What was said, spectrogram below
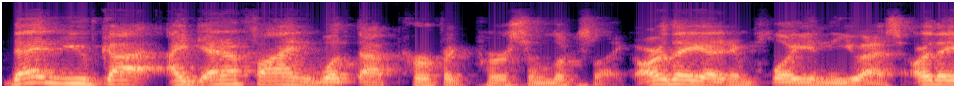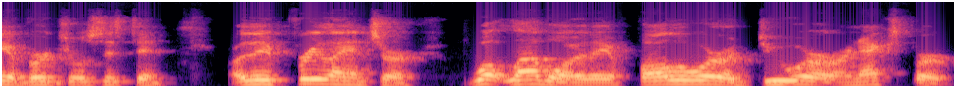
then you've got identifying what that perfect person looks like. Are they an employee in the US? Are they a virtual assistant? Are they a freelancer? What level? Are they a follower, a doer, or an expert?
